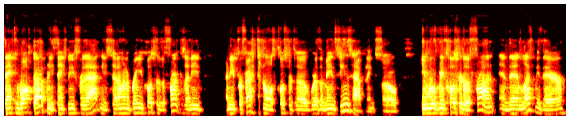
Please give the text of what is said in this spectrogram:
thank he walked up and he thanked me for that, and he said, "I'm going to bring you closer to the front because I need I need professionals closer to where the main scene's happening." So he moved me closer to the front and then left me there.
